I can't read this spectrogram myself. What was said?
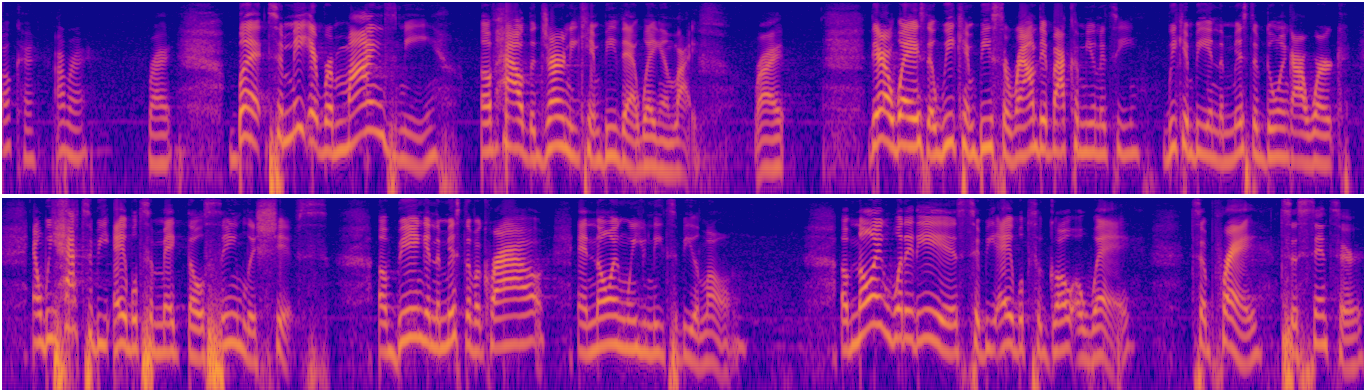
Okay, all right, right. But to me, it reminds me of how the journey can be that way in life, right? There are ways that we can be surrounded by community, we can be in the midst of doing our work, and we have to be able to make those seamless shifts of being in the midst of a crowd and knowing when you need to be alone, of knowing what it is to be able to go away, to pray, to center,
